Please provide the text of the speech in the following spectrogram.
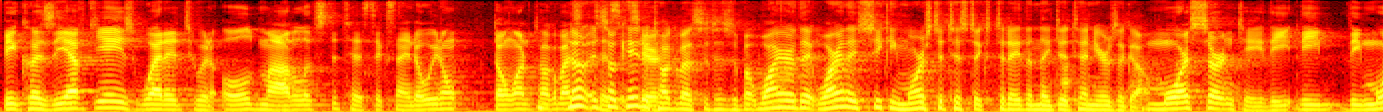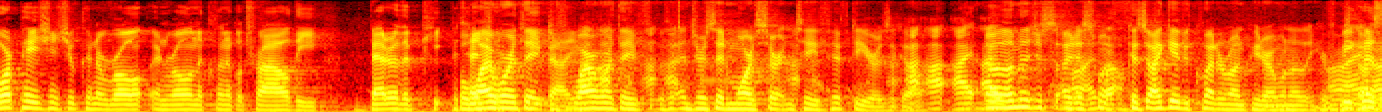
Because the FDA is wedded to an old model of statistics. And I know we don't, don't want to talk about No, it's okay to talk about statistics, but why are they why are they seeking more statistics today than they did uh, 10 years ago? more certainty. The, the, the more patients you can enroll, enroll in a clinical trial, the better the p- potential Well, why weren't they p-value. why weren't they f- interested in more certainty 50 years ago? I- I- no, let me just I just want because I gave you quite a run, Peter. I want to hear from you. because All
